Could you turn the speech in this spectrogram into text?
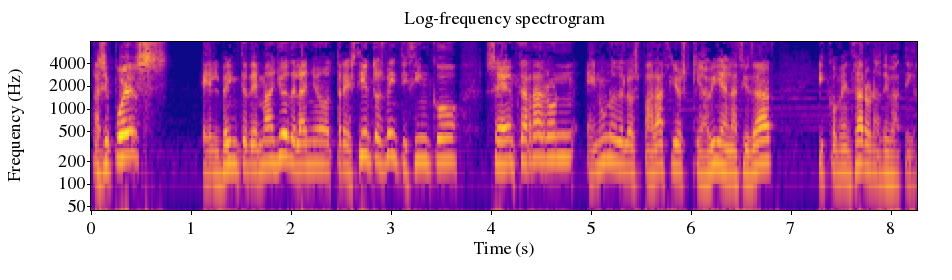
Así pues, el 20 de mayo del año 325 se encerraron en uno de los palacios que había en la ciudad y comenzaron a debatir.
